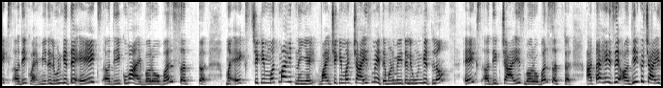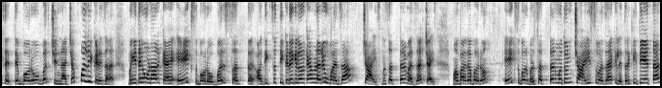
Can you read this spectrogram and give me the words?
एक्स अधिक वाय. मी इथे लिहून घेते. एक्स अधिक वाय बरोबर सत्तर. मग एक्सची किंमत माहीत नाही आहे वायची किंमत चाळीस मिळते म्हणून मी इथे लिहून घेतलं एक्स अधिक चाळीस बरोबर सत्तर. आता हे जे अधिक चाळीस आहेत ते बरोबर चिन्हाच्या पलीकडे जाणार. मग इथे होणार काय? एक्स बरोबर सत्तर. अधिकचं तिकडे गेल्यावर काय होणार आहे? वजा चाळीस. मग सत्तर वजा चाळीस. मग बघा बरं एक्स बरोबर सत्तरमधून चाळीस वजा केले तर किती येतात?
